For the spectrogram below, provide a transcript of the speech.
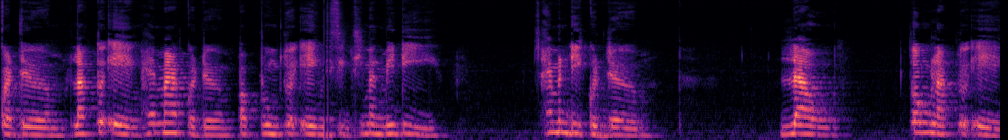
กว่าเดิม รักตัวเองให้มากกว่าเดิม ปรับปรุงตัวเองในสิ่งที่มันไม่ดี ให้มันดีกว่าเดิม เราต้องรักตัวเอง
